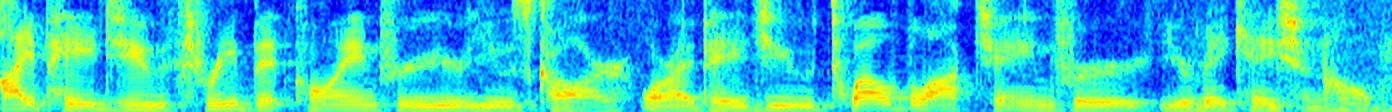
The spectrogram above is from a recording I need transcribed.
I paid you three Bitcoin for your used car, or I paid you 12 blockchain for your vacation home.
